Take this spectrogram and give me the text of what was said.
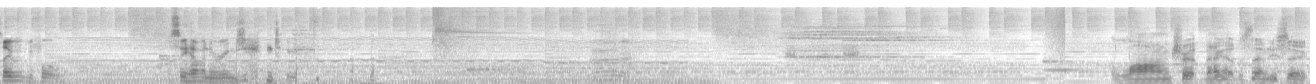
Save it before. We'll see how many rings you can do. A long trip back up to 76.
